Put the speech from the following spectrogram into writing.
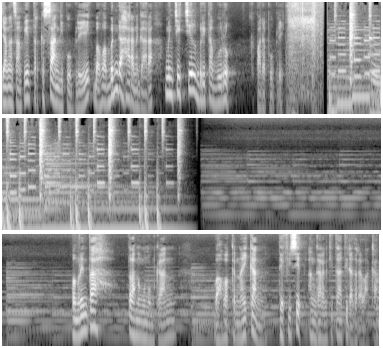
Jangan sampai terkesan di publik bahwa bendahara negara mencicil berita buruk kepada publik. Pemerintah telah mengumumkan bahwa kenaikan defisit anggaran kita tidak terelakkan.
